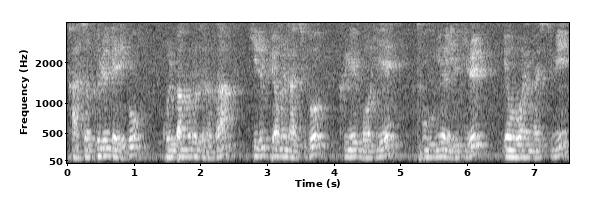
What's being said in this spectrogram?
가서 그를 데리고 골방으로 들어가 기름병을 가지고 그의 머리에 부으며 이르기를 여호와의 말씀이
